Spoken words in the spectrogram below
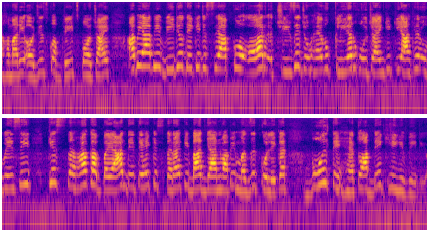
हमारी ऑडियंस को अपडेट्स पहुँचाए। अभी आप ये वीडियो देखिए जिससे आपको और चीज़ें जो है वो क्लियर हो जाएँगी कि आखिर ओवैसी किस तरह का बयान देते हैं किस तरह की बात ज्ञानवापी मस्जिद को लेकर बोलते हैं तो आप देखिए ये वीडियो।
